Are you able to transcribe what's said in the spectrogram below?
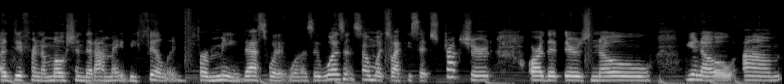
a different emotion that I may be feeling. For me, that's what it was. It wasn't so much like you said structured or that there's no, you know, um,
